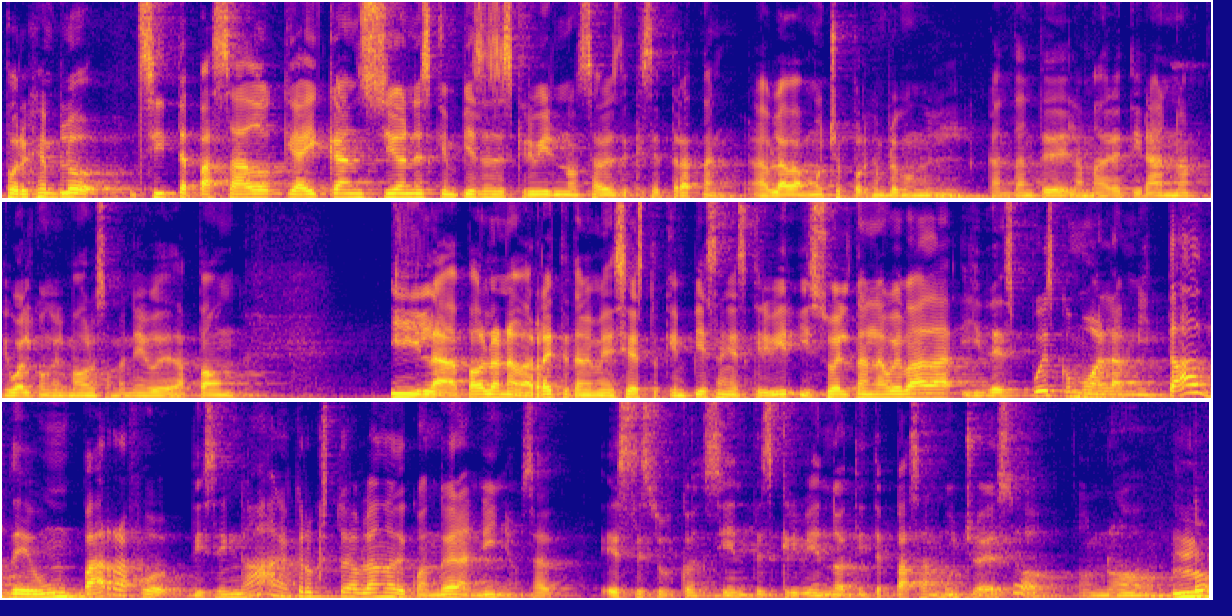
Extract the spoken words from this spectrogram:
por ejemplo, sí te ha pasado que hay canciones que empiezas a escribir y no sabes de qué se tratan. Hablaba mucho, por ejemplo, con el cantante de La Madre Tirana, igual con el Mauro Samaniego de Da Pound. Y la Paula Navarrete también me decía esto, que empiezan a escribir y sueltan la huevada y después como a la mitad de un párrafo dicen, ah, creo que estoy hablando de cuando era niño. O sea, ese subconsciente escribiendo, ¿a ti te pasa mucho eso o no? No.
